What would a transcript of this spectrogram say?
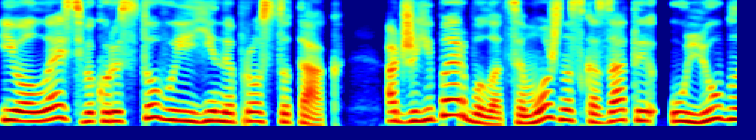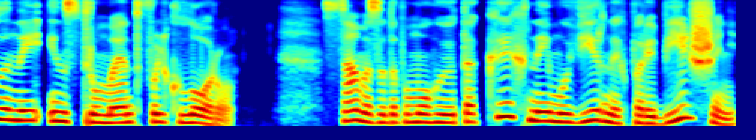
І Олесь використовує її не просто так, адже гіпербола це, можна сказати, улюблений інструмент фольклору. Саме за допомогою таких неймовірних перебільшень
